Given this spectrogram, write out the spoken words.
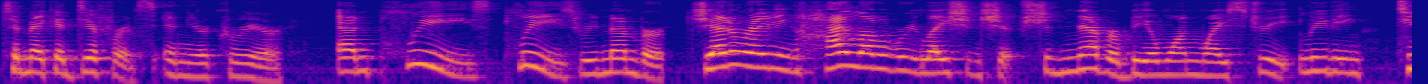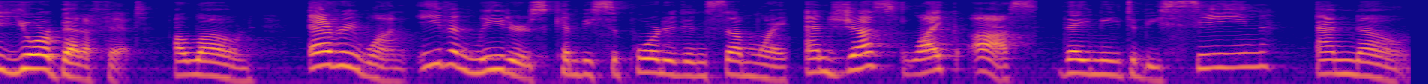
to make a difference in your career. And please, please remember generating high level relationships should never be a one way street leading to your benefit alone. Everyone, even leaders, can be supported in some way. And just like us, they need to be seen and known.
